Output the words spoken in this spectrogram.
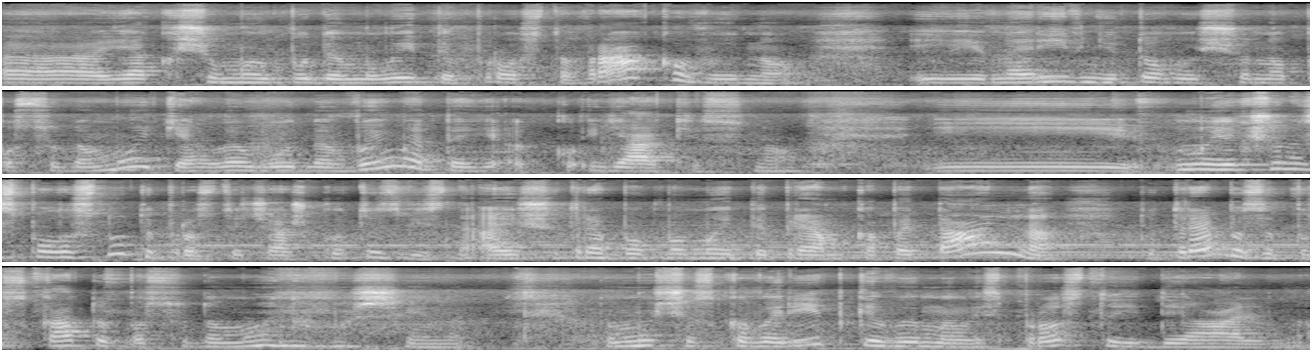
е, якщо ми будемо лити просто в раковину і на рівні того, що на посудомойці, але буде вимити як- якісно. І ну, якщо не сполоснути просто чашку, то звісно. А якщо треба помити прям капітально, то треба запускати посудомойну машину. Тому що сковорідки вимились просто ідеально.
